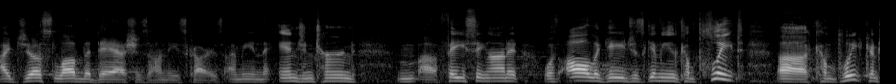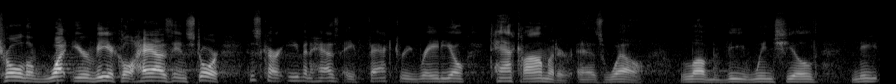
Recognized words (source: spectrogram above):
I just love the dashes on these cars. I mean, the engine turned uh, facing on it with all the gauges, giving you complete, uh, complete control of what your vehicle has in store. This car even has a factory radio tachometer as well. Love the V windshield, neat.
